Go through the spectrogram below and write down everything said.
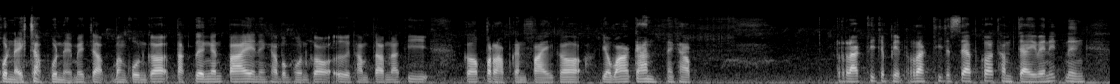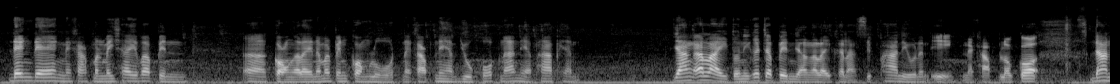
คนไหนจับคนไหนไม่จับ บางคนก็ตักเตือนกันไปนะครับ บางคนก็เออทำตามหน้าที่ก็ปรับกันไปก็อย่าว่ากันนะครับ รักที่จะเผ็ดรักที่จะแซ่บก็ทำใจไว้นิดนึง แดงๆนะครับ มันไม่ใช่ว่าเป็นอ่อกล่องอะไรนะมันเป็นกล่องโหลดนะครับแนบอยู่ครบนะแนบห้าแผ่นยางอะไหล่ตัวนี้ก็จะเป็นยางอะไหล่ขนาด 15 นิ้วนั่นเองนะครับ แล้วก็ด้าน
